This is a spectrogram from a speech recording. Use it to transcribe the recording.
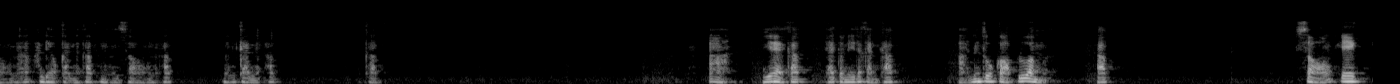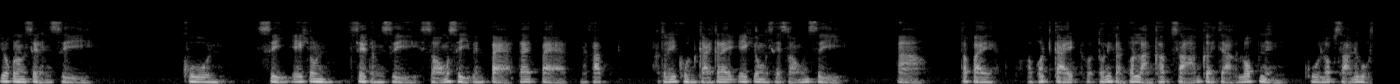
2นะอันเดียวกันนะครับ1กับ2นะครับ เหมือนกันนะครับ อะแยกครับใช้ตัวนี้แล้วกันครับอ่าเนื่องตัวกรอบร่วมครับ 2x ยกกำลังเศษ4คูณ 4x ยกกำลังเศษ4 2 4เป็น 8 ได้ 8 นะครับเอาตัวนี้คูณกันก็ได้ x ยกกำลังเศษ2 4อ่าต่อไปเอาพจน์ไกด์ตัวนี้ก่อนพจน์หลังครับ 3 เกิดจากลบ1คูณลบ3ได้บวก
